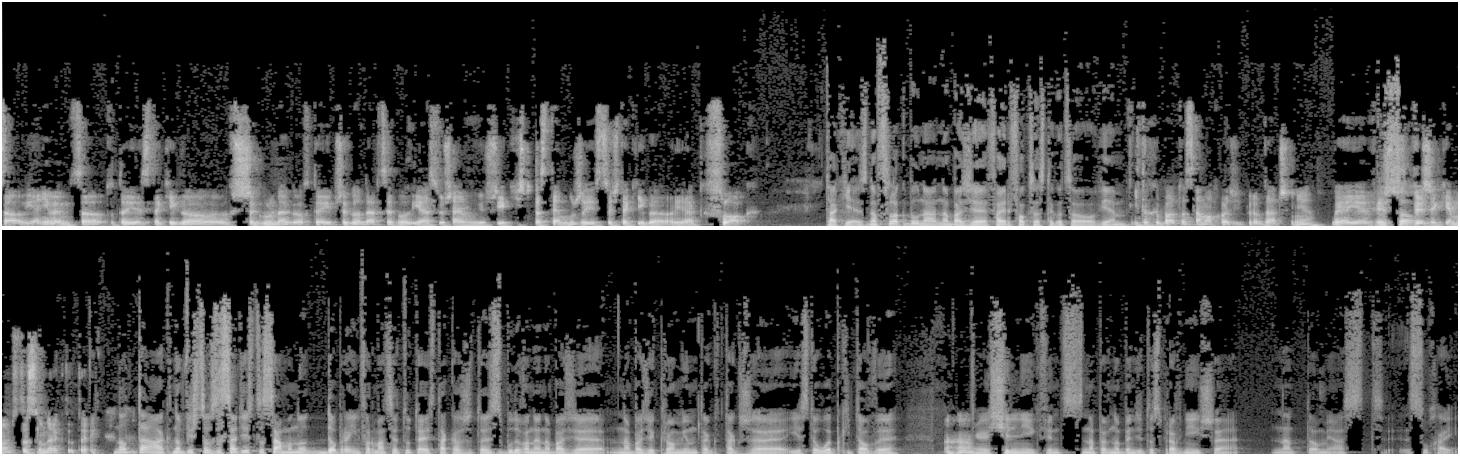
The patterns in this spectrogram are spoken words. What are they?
co, ja nie wiem, co tutaj jest takiego szczególnego w tej przeglądarce, bo ja słyszałem już jakiś czas temu, że jest coś takiego jak Flock. Tak jest. No Flock był na, na bazie Firefoxa, z tego co wiem. I to chyba o to samo chodzi, prawda? Czy nie? Bo ja, ja wiesz, wiesz, co? wiesz, jak ja mam stosunek tutaj. No tak, no wiesz co, w zasadzie jest to samo. No, dobra informacja tutaj jest taka, że to jest zbudowane na bazie, na bazie Chromium, tak, także jest to webkitowy Aha. E, silnik, więc na pewno będzie to sprawniejsze. Natomiast słuchaj,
